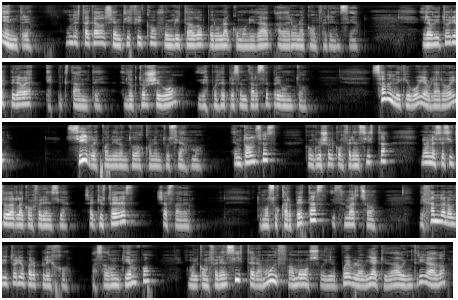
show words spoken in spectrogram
Entre. Un destacado científico fue invitado por una comunidad a dar una conferencia. El auditorio esperaba expectante. El doctor llegó y después de presentarse preguntó, ¿Saben de qué voy a hablar hoy? Sí, respondieron todos con entusiasmo. Entonces, concluyó el conferencista, no necesito dar la conferencia, ya que ustedes ya saben. Tomó sus carpetas y se marchó, dejando al auditorio perplejo. Pasado un tiempo, como el conferencista era muy famoso y el pueblo había quedado intrigado,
